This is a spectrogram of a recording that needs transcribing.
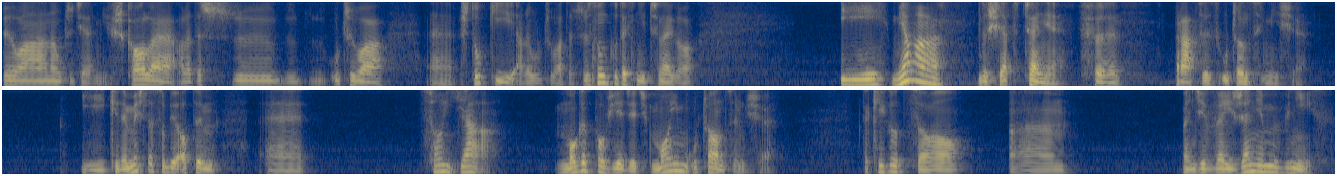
Była nauczycielem i w szkole, ale też y, uczyła e, sztuki, ale uczyła też rysunku technicznego. I miała doświadczenie w pracy z uczącymi się. I kiedy myślę sobie o tym, e, co ja mogę powiedzieć moim uczącym się, takiego, co będzie wejrzeniem w nich,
